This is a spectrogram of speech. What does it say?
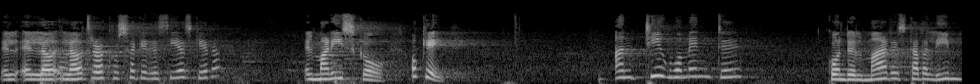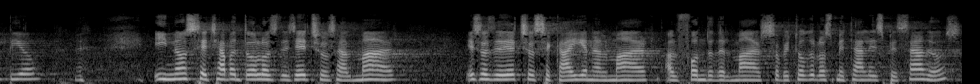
La, otra cosa que decías que era? El marisco. Ok. Antiguamente, cuando el mar estaba limpio y no se echaban todos los desechos al mar, esos desechos se caían al mar, al fondo del mar, sobre todo los metales pesados,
